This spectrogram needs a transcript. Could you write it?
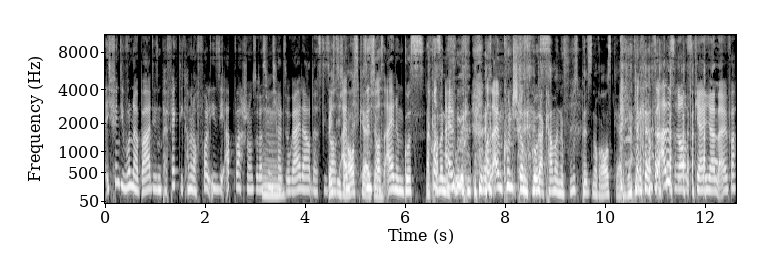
ich finde die wunderbar, die sind perfekt, die kann man auch voll easy abwaschen und so. Das finde ich halt so geil, da, dass die so aus einem, sind so aus einem Guss. Da kann aus, man einem, Fu- aus einem Kunststoffguss. da kann man eine Fußpilz noch rauskärchen. kannst du alles rauskerchern einfach.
